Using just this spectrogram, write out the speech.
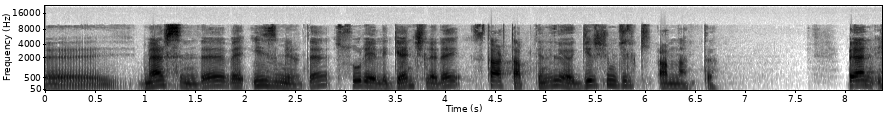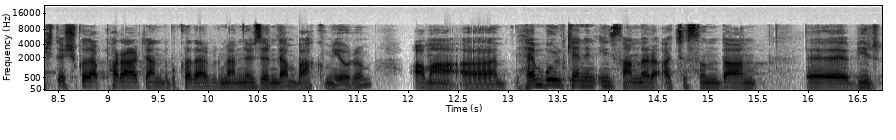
e, Mersin'de ve İzmir'de Suriyeli gençlere startup deniliyor. Girişimcilik anlattı. Ben işte şu kadar para harcandı, bu kadar bilmem ne üzerinden bakmıyorum. Ama e, hem bu ülkenin insanları açısından e, bir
